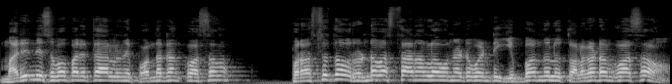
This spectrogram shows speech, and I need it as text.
మరిన్ని శుభ ఫలితాలను పొందడం కోసం ప్రస్తుతం రెండవ స్థానంలో ఉన్నటువంటి ఇబ్బందులు తొలగడం కోసం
